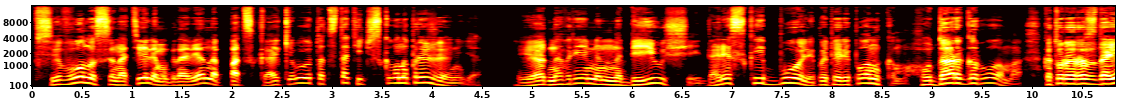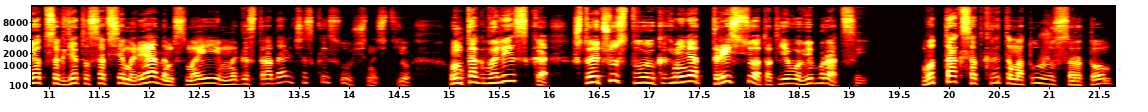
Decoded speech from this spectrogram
Все волосы на теле мгновенно подскакивают от статического напряжения. И одновременно бьющий до резкой боли по перепонкам удар грома, который раздается где-то совсем рядом с моей многострадальческой сущностью. Он так близко, что я чувствую, как меня трясет от его вибраций. Вот так с открытым от ужаса ртом,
